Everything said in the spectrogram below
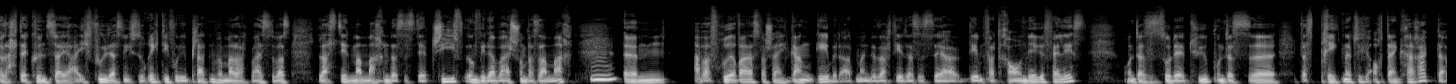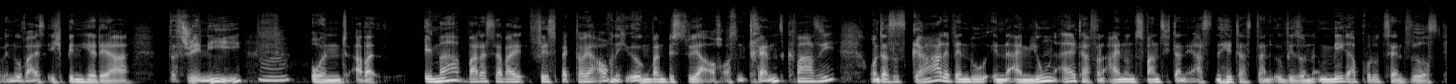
sagt der Künstler, ja, ich fühle das nicht so richtig, wo die Plattenfirma sagt, weißt du was, lass den mal machen, das ist der Chief, irgendwie, der weiß schon, was er macht. Mhm. Ähm, aber früher war das wahrscheinlich gang und gäbe. Da hat man gesagt, hier, das ist der, dem vertrauen wir gefälligst. Und das ist so der Typ. Und das, äh, das prägt natürlich auch deinen Charakter. Wenn du weißt, ich bin hier der, das Genie. Mhm. Und aber immer war das ja bei Phil Spector ja auch nicht. Irgendwann bist du ja auch aus dem Trend quasi. Und das ist gerade, wenn du in einem jungen Alter von 21 deinen ersten Hit hast, dann irgendwie so ein Megaproduzent wirst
